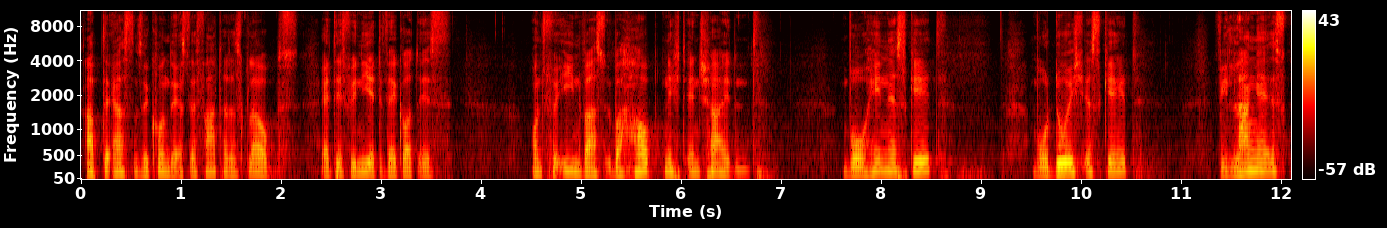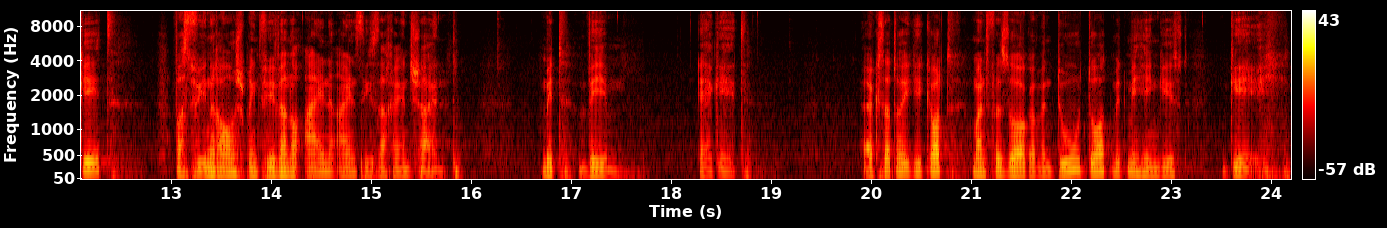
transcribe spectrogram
Ab der ersten Sekunde. Er ist der Vater des Glaubens. Er definiert, wer Gott ist. Und für ihn war es überhaupt nicht entscheidend, wohin es geht, wodurch es geht, wie lange es geht, was für ihn rausspringt. Für ihn war nur eine einzige Sache entscheidend. Mit wem er geht. Er hat gesagt, Gott, mein Versorger, wenn du dort mit mir hingehst, gehe ich.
